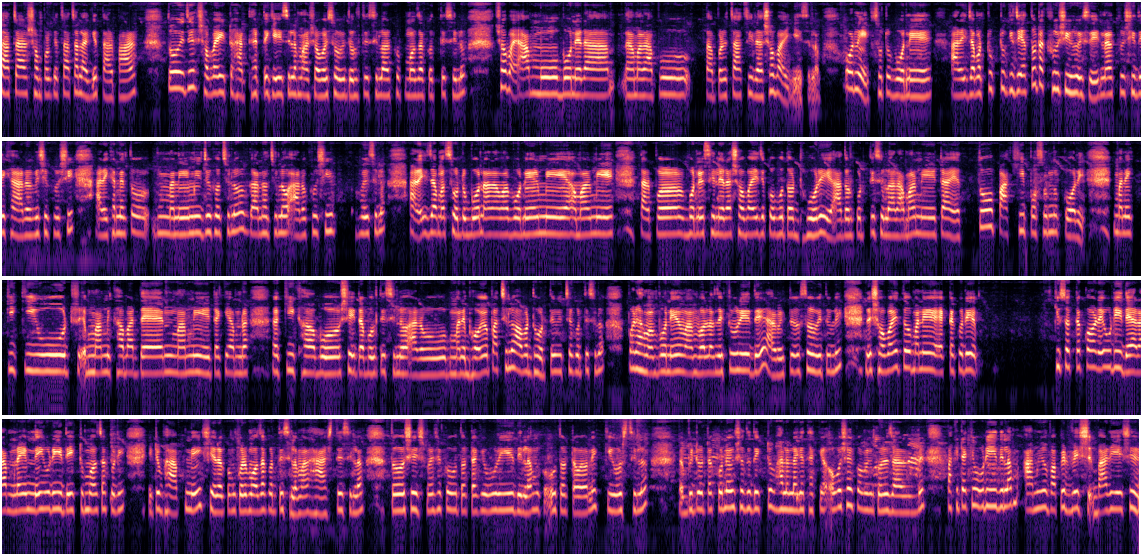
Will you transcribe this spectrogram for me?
চাচার সম্পর্কে চাচা লাগে, তার পার্ক। তো ওই যে সবাই একটু হাঁটতে হাঁটতে গিয়েছিলাম আর সবাই ছবি তুলতেছিল আর খুব মজা করতেছিল। সবাই, আম্মু, বোনেরা, আমার আপু, তারপরে চাচিরা সবাই গিয়েছিলাম। অনেক ছোট বোনে আর এই যে আমার টুকটুকি যে এতটা খুশি হয়েছে, না খুশি দেখে আরও বেশি খুশি। আর এখানে তো মানে মিউজিক হচ্ছিল, গান হচ্ছিল আরও খুশি। হয়েছিল। আর এই যে আমার ছোটো বোন আর আমার বোনের মেয়ে, আমার মেয়ে, তারপর বোনের ছেলেরা সবাই যে কবুতর ধরে আদর করতেছিল। আর আমার মেয়েটা এত পাখি পছন্দ করে। মানে কি কিউট মামি খাবার দেন মামি এটাকে আমরা কি খাব সেটা বলতেছিল। আর ও মানে ভয়ও পাচ্ছিল, আবার ধরতেও ইচ্ছে করতেছিল। পরে আমার বোনে, আমি বললাম যে, একটু উড়িয়ে দে, আমি একটু ছবি তুলি। যে সবাই তো মানে একটা করে কিছু একটা করে, উড়িয়ে দেয়। আর আমরা এমনি উড়িয়ে দিই, একটু মজা করি। একটু ভাব নেই, সেরকম করে মজা করতেছিলাম আর হাসতেছিলাম। তো শেষ মাসে কবুতরটাকে উড়িয়ে দিলাম। কবুতরটা অনেক কিউর ছিল। ভিডিওটা কোনো অংশ যদি একটু ভালো লাগে থাকে, অবশ্যই কমেন্ট করে জানবে। পাখিটাকে উড়িয়ে দিলাম। আমিও বাপের বেশ বাড়ি এসে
